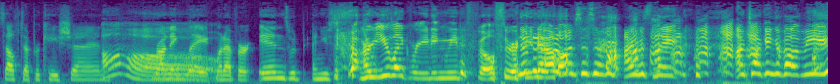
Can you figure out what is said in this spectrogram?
self-deprecation, Oh. running late, oh. whatever. Ins would and you. Are you like reading me to filth right No, no, no, now? no, I'm so sorry. I was late. I'm talking about me.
